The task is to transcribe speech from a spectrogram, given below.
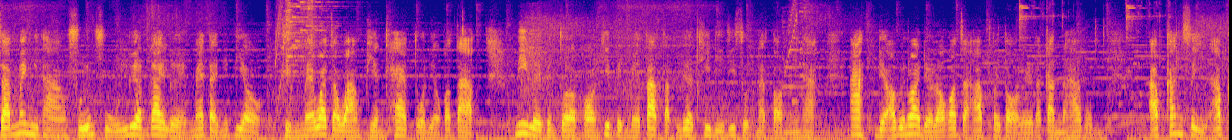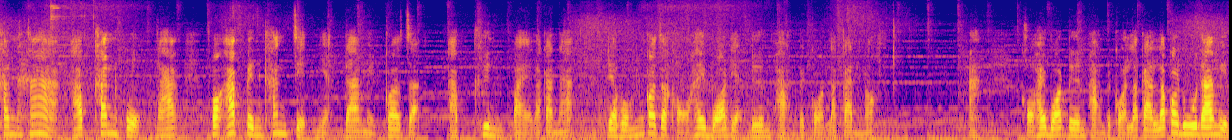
จะไม่มีทางฟื้นฟูเลือดได้เลยแม้แต่นิดเดียว ถึงแม้ว่าจะวางเพียงแค่ตัวเดียวก็ตาม นี่เลยเป็นตัวละครที่เป็นเมตาตัดเลือดที่ดีที่สุดนะตอนนี้ฮะอะเดี๋ยวเอาเป็นว่าเดี๋ยวเราก็จะอัพไปต่อเลยแล้วกันนะครับผมอัพขั้น 4 อัพขั้น 5 อัพขั้น 6 นะครับพออัพเป็นขั้น 7 เนี่ย ดาเมจก็จะอัพขึ้นไปแล้วกันนะ เดี๋ยวผมก็จะขอให้บอสเนี่ยเดินผ่านไปก่อนแล้วกันเนาะอะขอให้บอสเดินผ่านไปก่อนแล้วกัน แล้วก็ดูดาเมจ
